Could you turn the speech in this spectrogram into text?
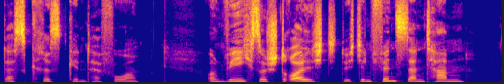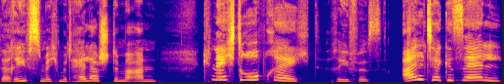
das Christkind hervor. Und wie ich so strolcht durch den finstern Tann, da rief's mich mit heller Stimme an. Knecht Ruprecht, rief es, alter Gesell,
